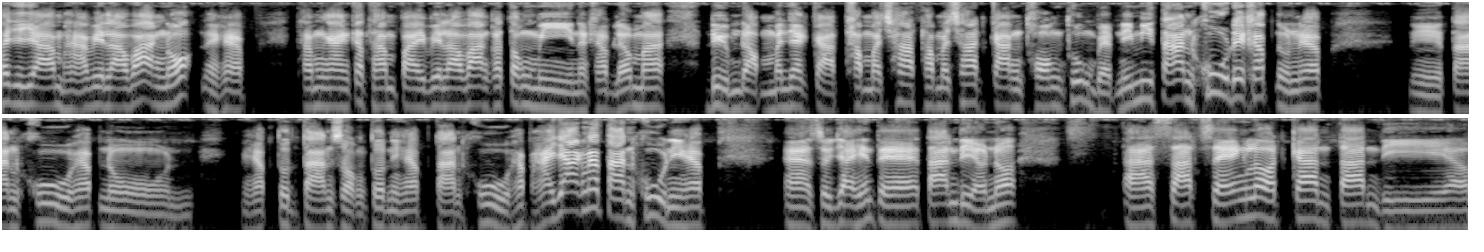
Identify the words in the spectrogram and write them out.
พยายามหาเวลาว่างเนาะนะครับทำงานก็ทำไปเวลาว่างก็ต้องมีนะครับ แล้วมาดื่มด่ำบรรยากาศธรรมชาติธรรมชาติกลางท้องทุ่งแบบนี้มีตาลคู่ด้วยครับนนครับนี่ตาลคู่ครับโนนนะครับต้นตาลสองต้นนี่ครับตาลคู่ครับหายากนะตาลคู่นี่ครับอ่าส่วนใหญ่เห็นแต่ตาลเดี่ยวเนาะอ่าสาดแสงลอดก้านตาลเดียว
